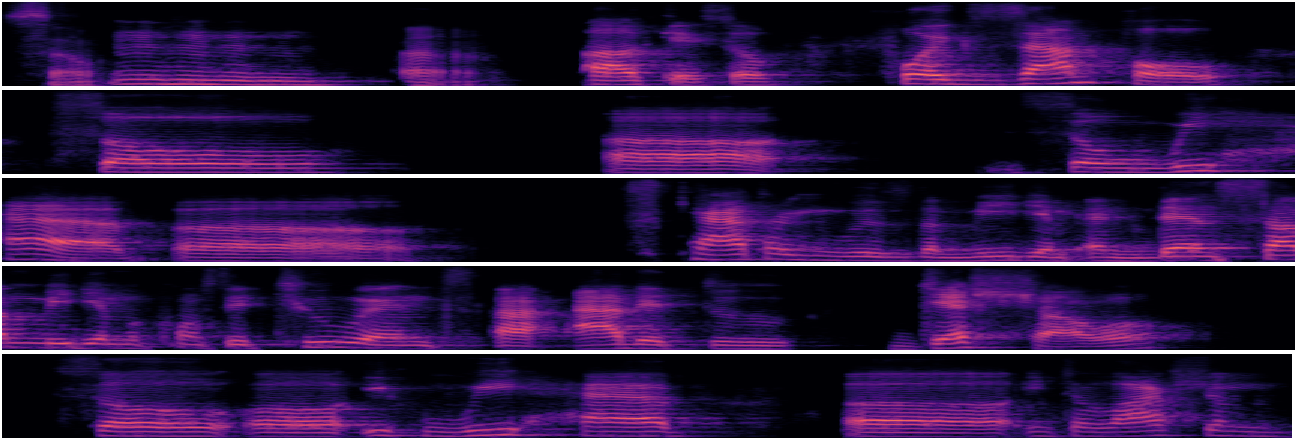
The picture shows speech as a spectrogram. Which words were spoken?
So, mhm. uh, Okay, so for example, so uh, so we have uh, scattering with the medium, and then some medium constituents are added to jet shower. So uh, if we have uh, interaction,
